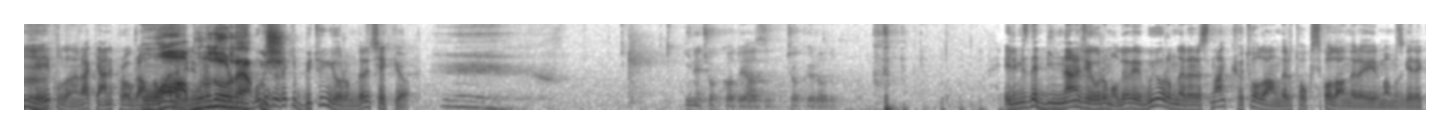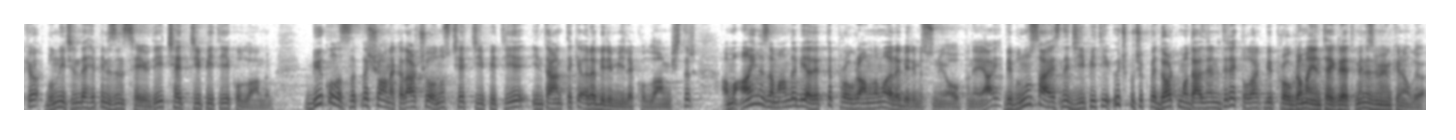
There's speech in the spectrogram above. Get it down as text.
API'yi kullanarak yani programlama Oha, bunu da orada Bu yapmış. videodaki bütün yorumları çekiyor. Yine çok kodu yazdım. Çok yoruldum. Elimizde binlerce yorum oluyor ve bu yorumlar arasından kötü olanları, toksik olanları ayırmamız gerekiyor. Bunun için de hepinizin sevdiği ChatGPT'yi kullandım. Büyük olasılıkla şu ana kadar çoğunuz ChatGPT'yi internetteki ara birimiyle kullanmıştır. Ama aynı zamanda bir adet de programlama ara birimi sunuyor OpenAI. Ve bunun sayesinde GPT 3.5 ve 4 modellerini direkt olarak bir programa entegre etmeniz mümkün oluyor.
